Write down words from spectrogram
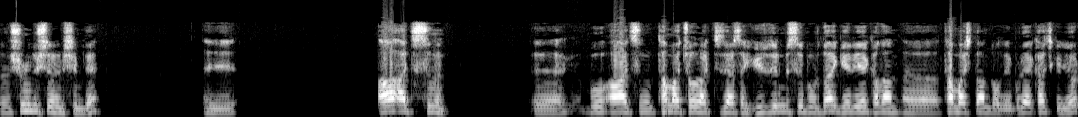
e, şunu düşünelim şimdi. E, A açısının e, bu A açısının tam açı olarak çizersek 120'si burada geriye kalan tam açıdan dolayı buraya kaç geliyor?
